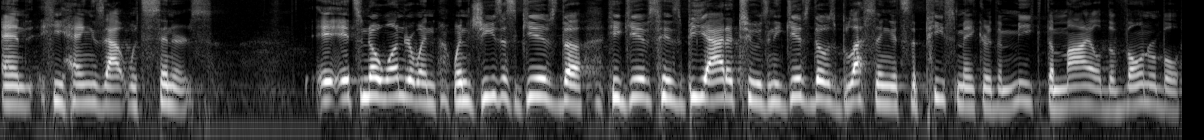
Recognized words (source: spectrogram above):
and he hangs out with sinners it's no wonder when, when Jesus gives the, he gives his beatitudes and he gives those blessings, it's the peacemaker, the meek, the mild, the vulnerable.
